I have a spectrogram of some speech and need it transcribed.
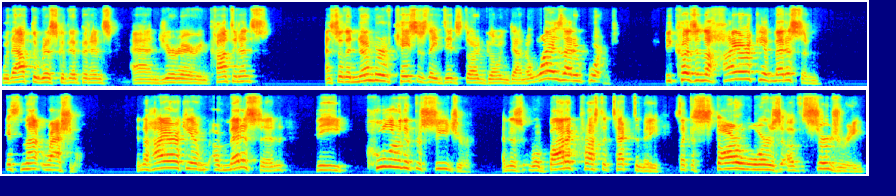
without the risk of impotence and urinary incontinence. And so the number of cases they did started going down. Now, why is that important? Because in the hierarchy of medicine, it's not rational. In the hierarchy of, of medicine, the cooler the procedure, and this robotic prostatectomy, it's like the Star Wars of surgery,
